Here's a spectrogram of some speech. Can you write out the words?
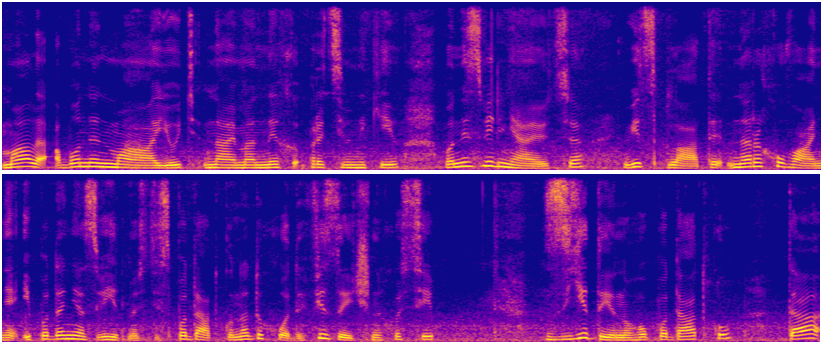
мали або не мають найманих працівників, вони звільняються від сплати, нарахування і подання звітності з податку на доходи фізичних осіб, з єдиного податку та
